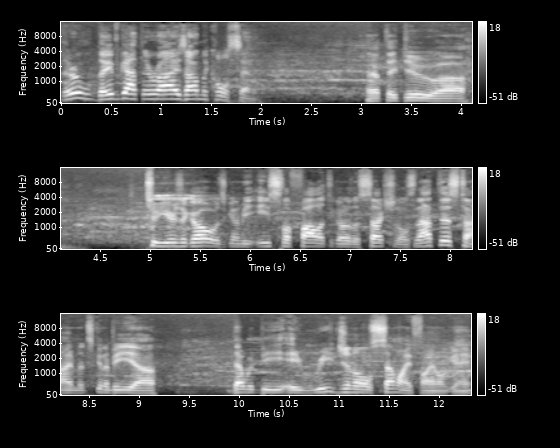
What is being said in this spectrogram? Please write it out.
they're, they've got their eyes on the Kohl Center. That they do. Uh, two years ago, it was going to be East La Follette to go to the sectionals. Not this time. It's going to be uh, that would be a regional semifinal game.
